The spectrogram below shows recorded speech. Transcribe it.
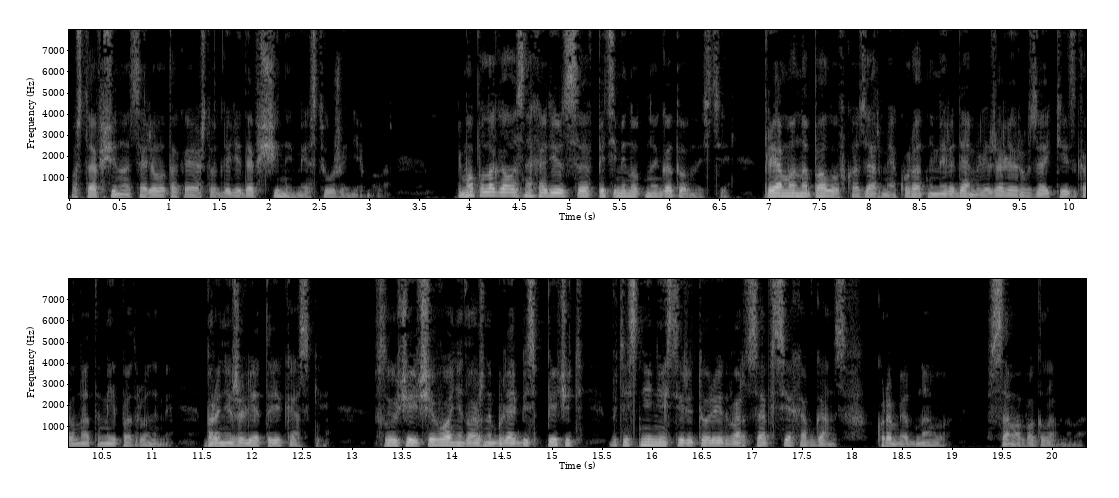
уставщина царила такая, что для дедовщины места уже не было. Ему полагалось находиться в пятиминутной готовности. Прямо на полу в казарме аккуратными рядами лежали рюкзаки с гранатами и патронами, бронежилеты и каски. В случае чего они должны были обеспечить вытеснение с территории дворца всех афганцев, кроме одного, самого главного.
